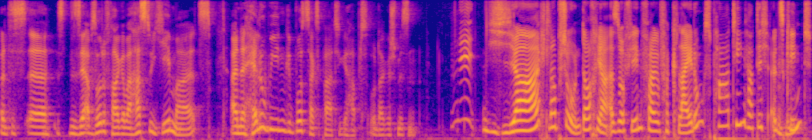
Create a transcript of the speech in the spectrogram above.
und das äh, ist eine sehr absurde Frage, aber hast du jemals eine Halloween-Geburtstagsparty gehabt oder geschmissen? Ja, ich glaube schon. Doch, ja. Also auf jeden Fall Verkleidungsparty hatte ich als Kind.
